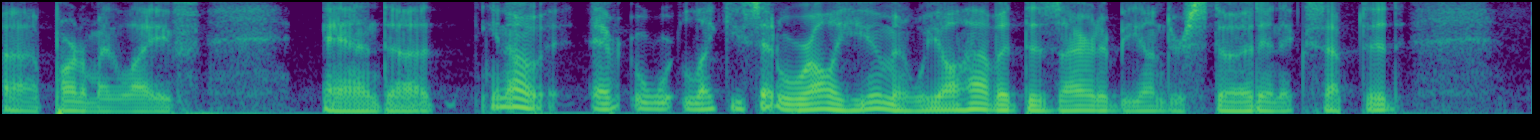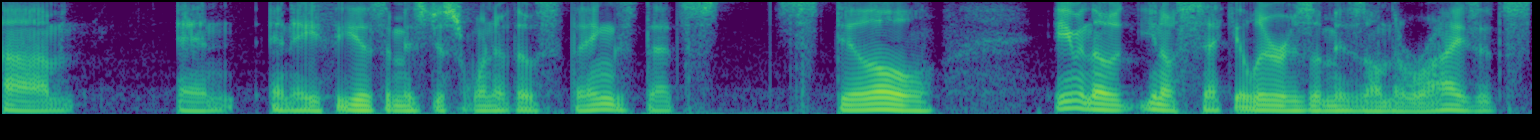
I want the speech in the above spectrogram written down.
uh, part of my life, and uh, you know, ev like you said, we're all human. We all have a desire to be understood and accepted. Um, and and atheism is just one of those things that's still even though you know secularism is on the rise it's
